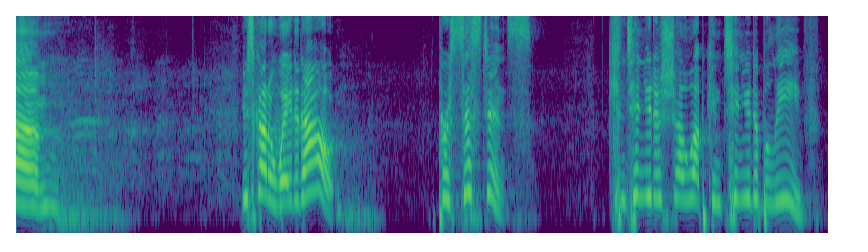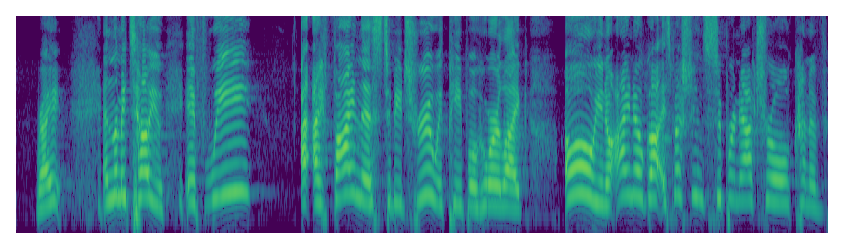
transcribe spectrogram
Um, you just got to wait it out. Persistence. Continue to show up, continue to believe, right? And let me tell you, if we, I, I find this to be true with people who are like, oh, you know, I know God, especially in supernatural kind of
